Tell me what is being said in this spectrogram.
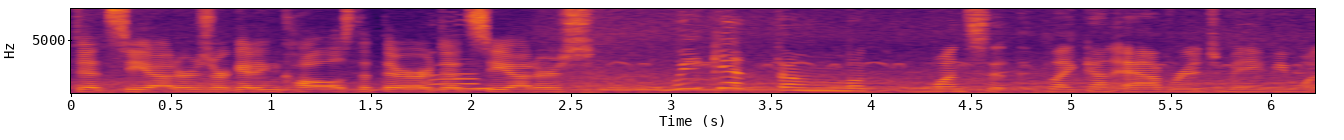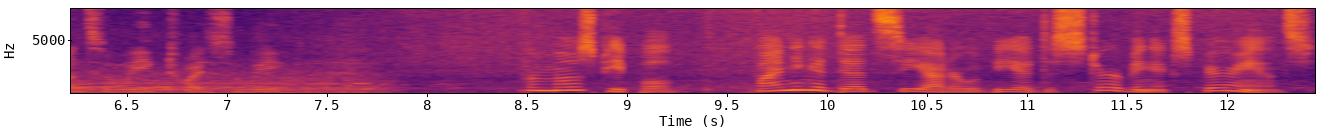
dead sea otters or getting calls that there are dead sea um, otters? We get them uh, once, like on average, maybe once a week, twice a week. For most people, finding a dead sea otter would be a disturbing experience.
